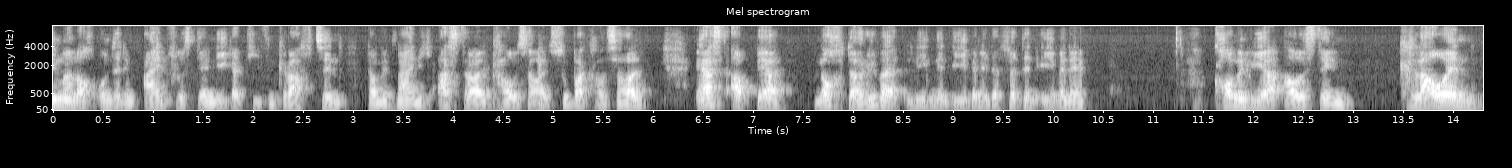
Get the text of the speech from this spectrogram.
immer noch unter dem Einfluss der negativen Kraft sind. Damit meine ich astral, kausal, superkausal. Erst ab der noch darüber liegenden Ebene, der vierten Ebene, kommen wir aus den Klauen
